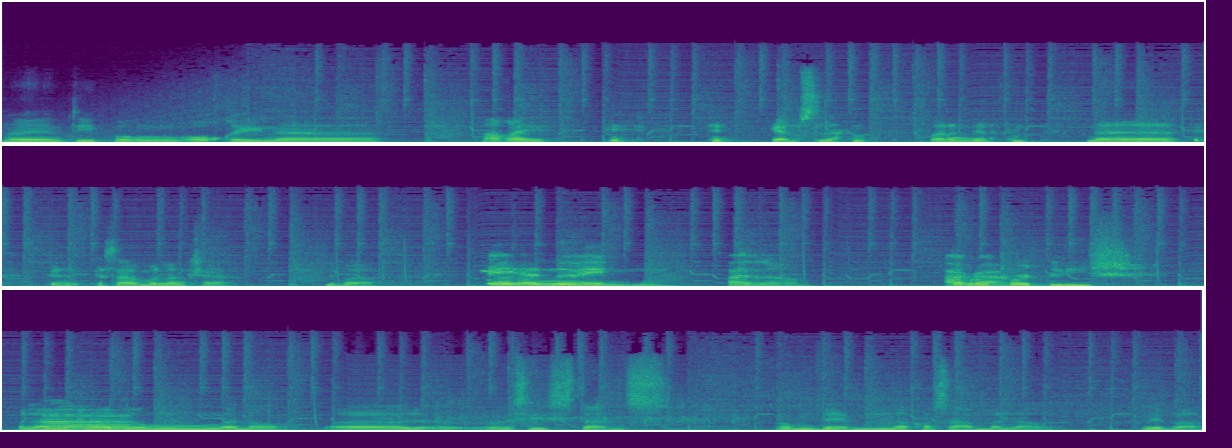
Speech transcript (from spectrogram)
Na yung tipong okay na, okay, kebs lang, parang ganun. Na ka- kasama lang siya, di ba? Eh, ano eh, ano? Parang short leash. Wala Ah. masyadong ano, uh, resistance from them na kasama lang. Di ba?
